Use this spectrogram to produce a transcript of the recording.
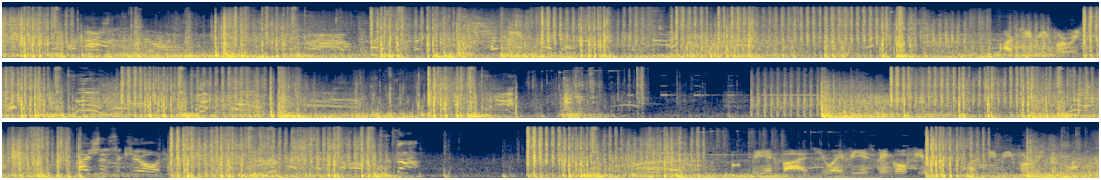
Location secured. UAV on station. RTB for resupply. Station secured. Be advised, UAV is bingo fuel. RTB for resupply.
